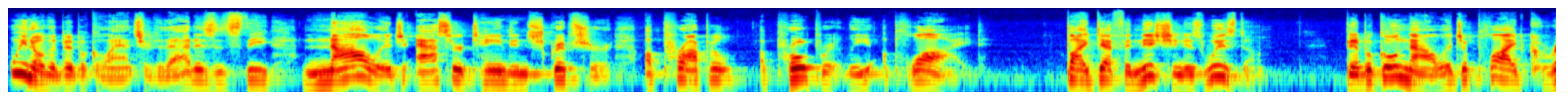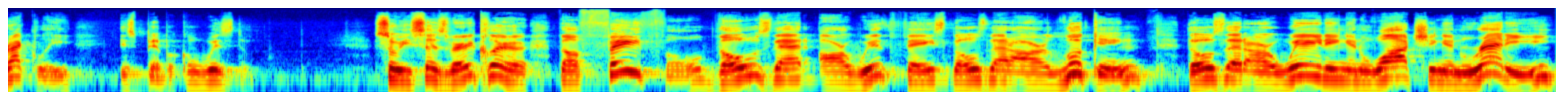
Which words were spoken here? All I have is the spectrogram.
We know the biblical answer to that is it's the knowledge ascertained in Scripture appropriately applied. By definition, is wisdom. Biblical knowledge applied correctly is biblical wisdom. So he says very clear the faithful, those that are with faith, those that are looking, those that are waiting and watching and ready,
